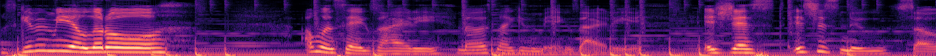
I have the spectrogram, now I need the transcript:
it's giving me a little i wouldn't say anxiety. No it's not giving me anxiety. It's just it's just new so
